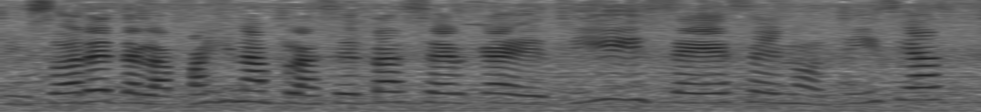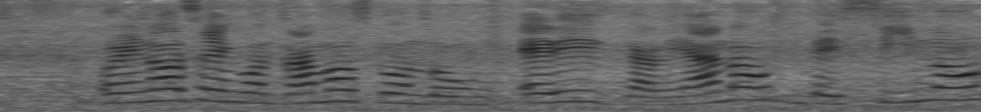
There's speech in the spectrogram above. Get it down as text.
visores de la página Placeta cerca de ti CS Noticias. Hoy nos encontramos con don Eric Galeano, vecino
